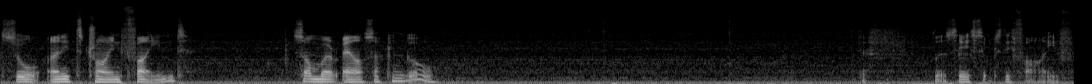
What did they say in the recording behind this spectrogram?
So I need to try and find somewhere else I can go. Let's say 65.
